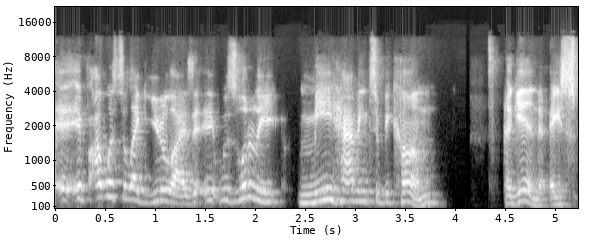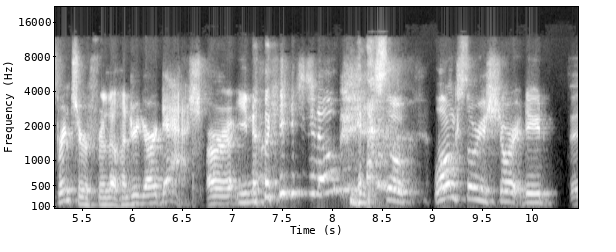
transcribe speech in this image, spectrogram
if I was to like utilize it, it was literally me having to become again a sprinter for the 100 yard dash or you know you know yeah. so long story short dude uh,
